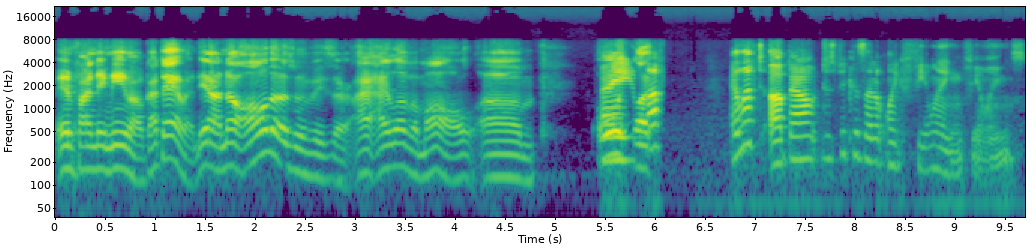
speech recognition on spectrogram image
and Finding Nemo. God damn it, yeah, no, all those movies are. I I love them all. Um, I like- left. I left Up out just because I don't like feeling feelings.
